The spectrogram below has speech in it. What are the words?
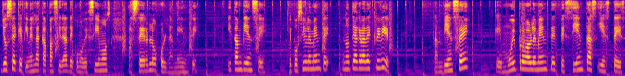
Yo sé que tienes la capacidad de, como decimos, hacerlo con la mente. Y también sé que posiblemente no te agrade escribir. También sé que muy probablemente te sientas y estés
